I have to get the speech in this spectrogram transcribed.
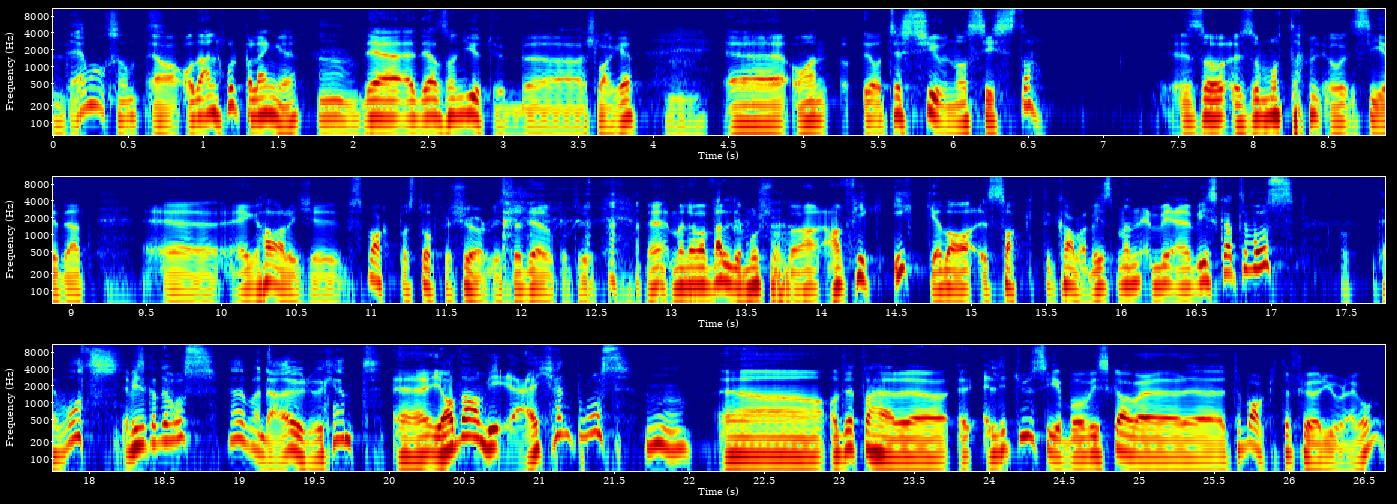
det er morsomt. ja, og den holdt på lenge. Mm. Det, er- det er en sånn YouTube-slager. Eh, og, han- og til syvende og sist, da, så, så måtte han jo si det at eh, jeg har ikke smakt på stoffet sjøl, hvis det er det dere tror. Men, men det var veldig morsomt. for Han, han fikk ikke da sagt cannabis. Men vi, vi skal til Voss. Til Voss. Vi skal til Voss. Ja, men der er jo du kjent. Eh, ja da, vi er kjent på Voss. Eh, og dette her eh, er litt usikker på. Vi skal vel eh, tilbake til før jul en gang.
